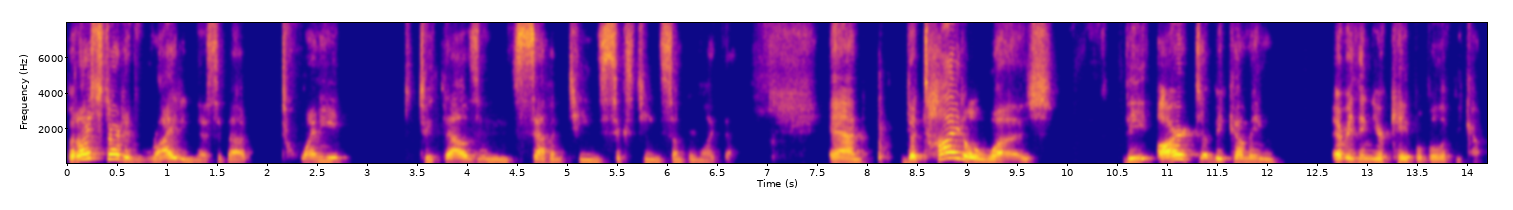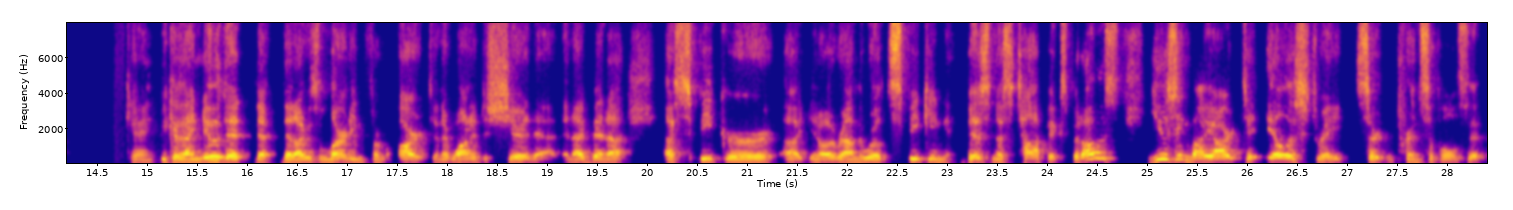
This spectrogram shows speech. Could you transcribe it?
but I started writing this about 20, 2017, 16, something like that. And the title was The Art of Becoming Everything You're Capable of Becoming okay? Because i knew that, that that i was learning from art and i wanted to share that. And i've been a, a speaker uh, you know around the world speaking business topics but always using my art to illustrate certain principles that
